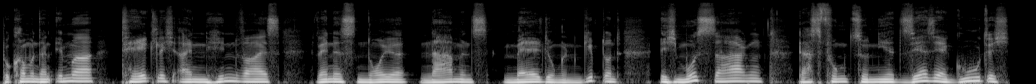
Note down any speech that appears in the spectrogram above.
bekomme dann immer täglich einen Hinweis, wenn es neue Namensmeldungen gibt. Und ich muss sagen, das funktioniert sehr, sehr gut. Ich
